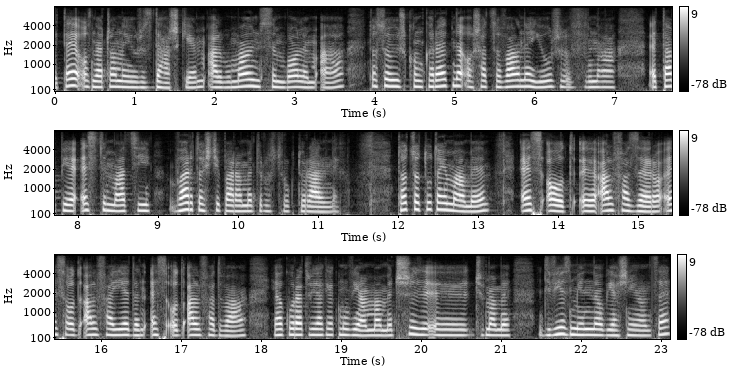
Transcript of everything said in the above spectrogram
y, te oznaczone już z daszkiem albo małym symbolem A to są już konkretne, oszacowane już w, na etapie estymacji wartości parametrów strukturalnych. To, co tutaj mamy, S od y, alfa 0, S od alfa 1, S od alfa 2, i akurat, jak, jak mówiłam, mamy trzy, y, czy mamy dwie zmienne objaśniające,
